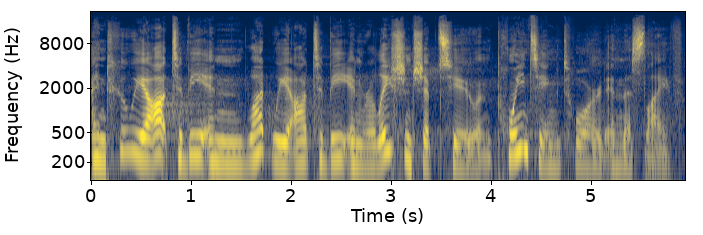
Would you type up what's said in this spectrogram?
and who we ought to be and what we ought to be in relationship to and pointing toward in this life.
